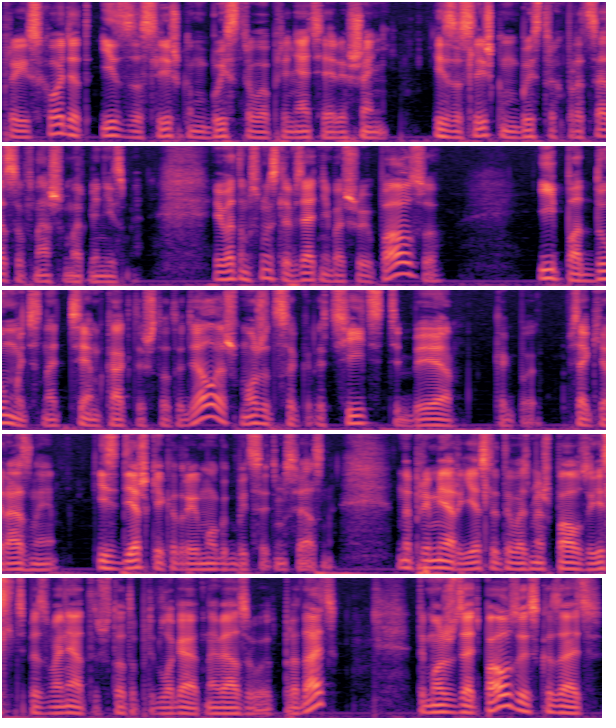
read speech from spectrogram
происходят из-за слишком быстрого принятия решений, из-за слишком быстрых процессов в нашем организме. И в этом смысле взять небольшую паузу и подумать над тем, как ты что-то делаешь, может сократить тебе как бы всякие разные издержки, которые могут быть с этим связаны. Например, если ты возьмешь паузу, если тебе звонят и что-то предлагают, навязывают продать, ты можешь взять паузу и сказать,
